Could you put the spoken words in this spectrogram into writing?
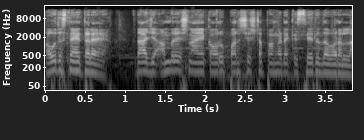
ಹೌದು ಸ್ನೇಹಿತರೆ ರಾಜ ಅಮರೇಶ್ ನಾಯಕ್ ಅವರು ಪರಿಶಿಷ್ಟ ಪಂಗಡಕ್ಕೆ ಸೇರಿದವರಲ್ಲ.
